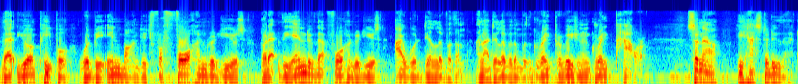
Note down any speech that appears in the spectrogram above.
that your people would be in bondage for 400 years, but at the end of that 400 years, I would deliver them. And I deliver them with great provision and great power. So now he has to do that.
